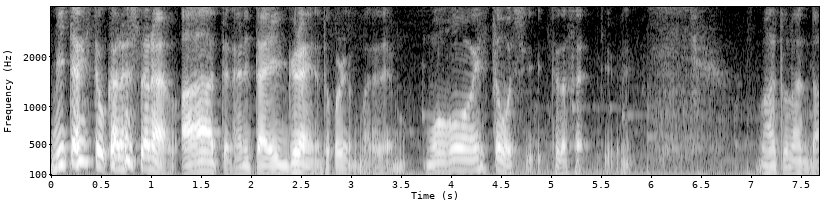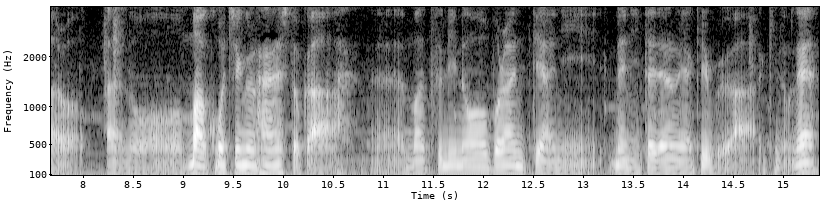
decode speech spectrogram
見た人からしたらあーってなりたいぐらいのところまででもう一押しくださいっていうね、まあ、あとなんだろう。あのまあコーチングの話とか、祭りのボランティアに、ね、日体大の野球部が昨日ね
